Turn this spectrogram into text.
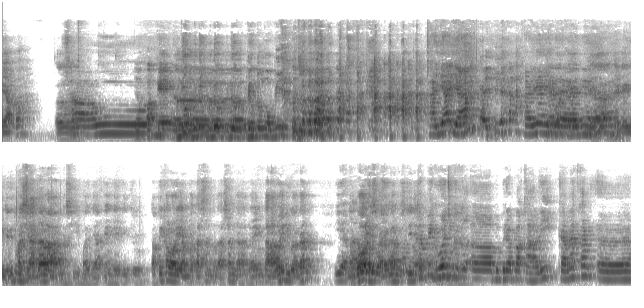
apa Eh, Sahur. Yang pakai Beduk, eh, beduk, beduk, beduk, pintu mobil. kayak ya. Kayak Kayak ya ya, kayaknya. ya, kayak gitu gitu masih ada lah masih banyak yang kayak gitu tapi kalau yang petasan petasan nggak ada yang taraweh juga kan Iya, nggak boleh sekarang kan mestinya Tapi gue juga eh, beberapa kali karena kan eh,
